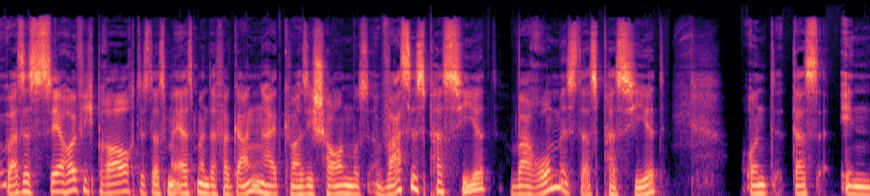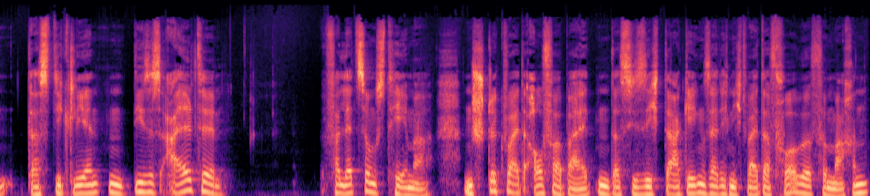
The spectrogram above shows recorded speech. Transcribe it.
was es sehr häufig braucht, ist, dass man erstmal in der Vergangenheit quasi schauen muss, was ist passiert, warum ist das passiert und dass in, dass die Klienten dieses alte Verletzungsthema ein Stück weit aufarbeiten, dass sie sich da gegenseitig nicht weiter Vorwürfe machen.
